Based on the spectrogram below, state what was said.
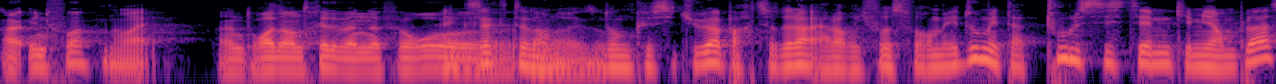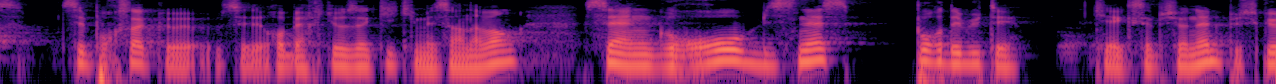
Ah, une fois? Ouais, Un droit d'entrée de 29 euros euh, exactement. dans le réseau. Donc, si tu veux, à partir de là, alors il faut se former et tout, mais tu as tout le système qui est mis en place. C'est pour ça que c'est Robert Kiyosaki qui met ça en avant. C'est un gros business pour débuter, qui est exceptionnel puisque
